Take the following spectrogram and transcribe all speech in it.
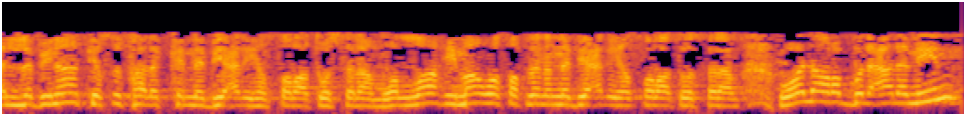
اللبنات يصفها لك النبي عليه الصلاة والسلام. والله ما وصف لنا النبي عليه الصلاة والسلام. ولا رب العالمين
